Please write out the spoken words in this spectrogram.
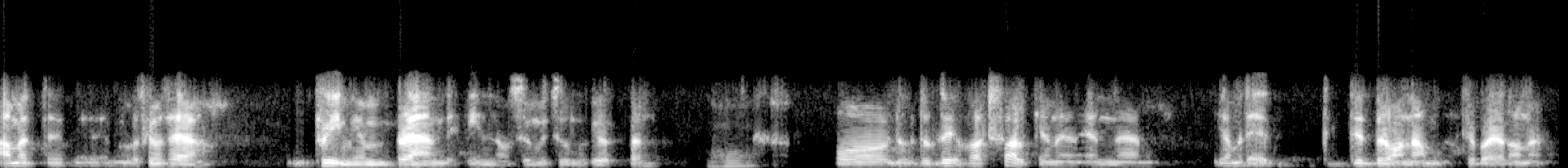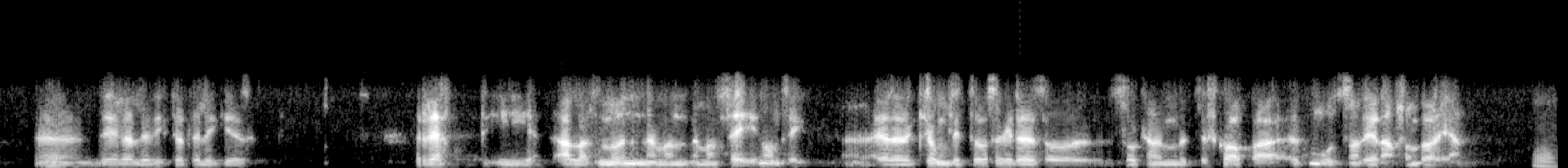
ja men ett, eh, vad ska man säga, premium brand inom Sumitomo-gruppen. Mhm. Och då, då blev, vart Falken en, en eh, ja men det, det är ett bra namn till att börja med. Eh, Det är väldigt viktigt att det ligger rätt i allas mun när man, när man säger någonting. Är det krångligt och så vidare så, så kan det skapa ett motstånd redan från början. Mm.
